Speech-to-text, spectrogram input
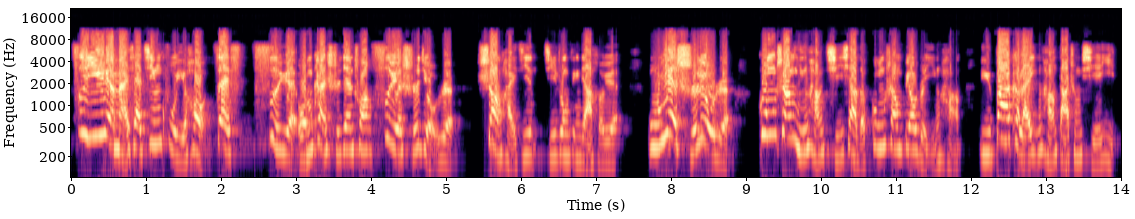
自一月买下金库以后，在四月，我们看时间窗，四月十九日，上海金集中定价合约；五月十六日，工商银行旗下的工商标准银行与巴克莱银行达成协议，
